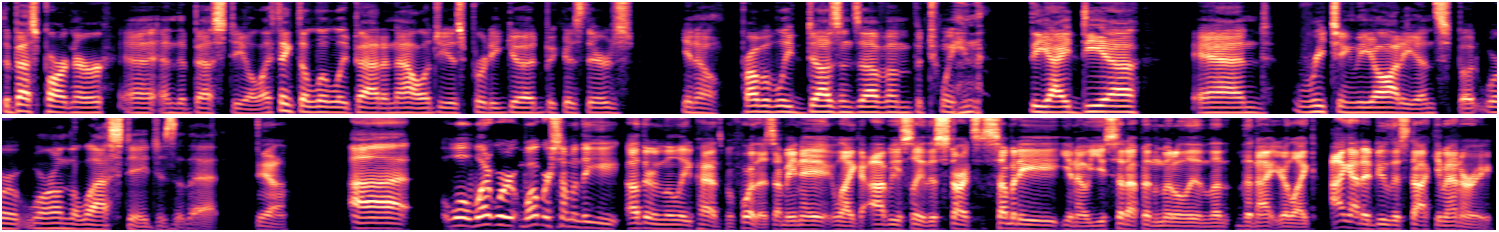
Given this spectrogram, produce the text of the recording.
the best partner and, and the best deal. I think the lily pad analogy is pretty good because there's you know probably dozens of them between the idea and reaching the audience, but we're we're on the last stages of that. Yeah. Uh, well, what were what were some of the other lily pads before this? I mean, it, like obviously this starts somebody you know you sit up in the middle of the, the night, you're like, I got to do this documentary,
